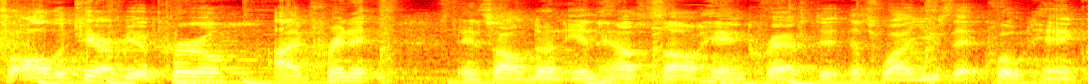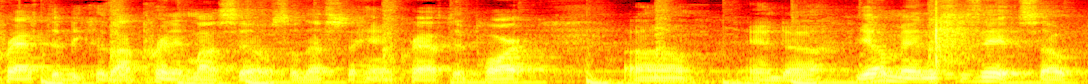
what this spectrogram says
So all the KRB Apparel, I print it. It's all done in-house, it's all handcrafted. That's why I use that quote handcrafted because I print it myself. So that's the handcrafted part. Um, and uh, yeah, man, this is it. So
